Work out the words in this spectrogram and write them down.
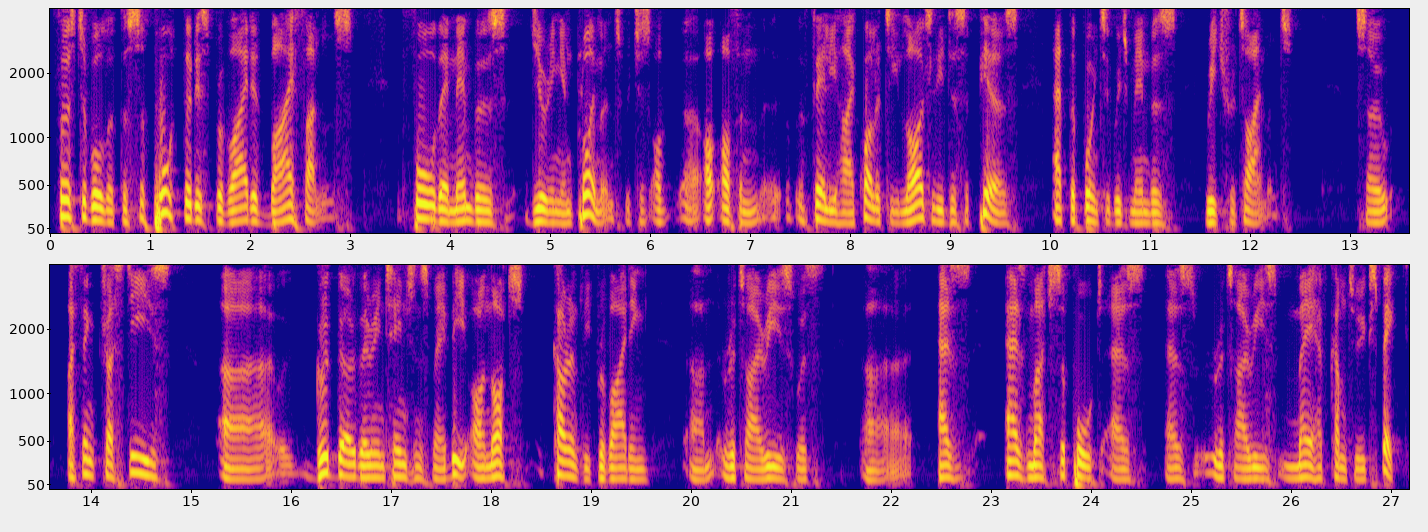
first of all, that the support that is provided by funds for their members during employment, which is uh, often fairly high quality, largely disappears at the point at which members reach retirement. So I think trustees, uh, good though their intentions may be, are not currently providing um, retirees with uh, as as much support as as retirees may have come to expect,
